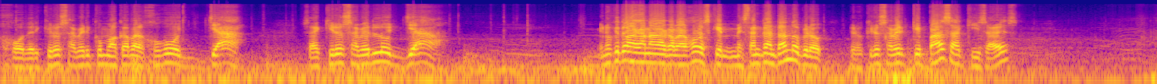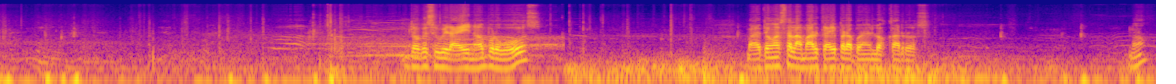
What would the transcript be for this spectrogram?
Joder, quiero saber cómo acaba el juego ya. O sea, quiero saberlo ya. Y no es que tenga ganas de acabar el juego, es que me está encantando, pero, pero quiero saber qué pasa aquí, ¿sabes? Tengo que subir ahí, ¿no? Por huevos. Vale, tengo hasta la marca ahí para poner los carros. ¿No?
